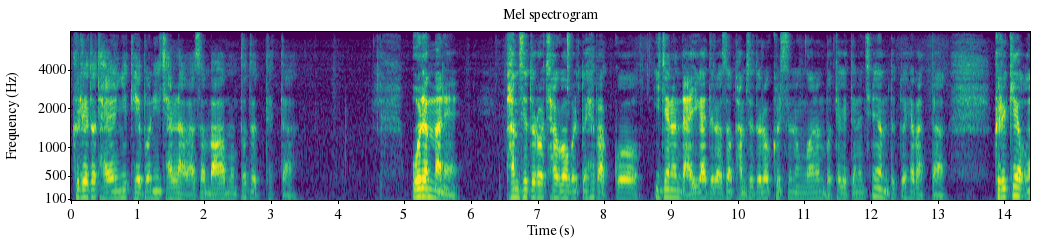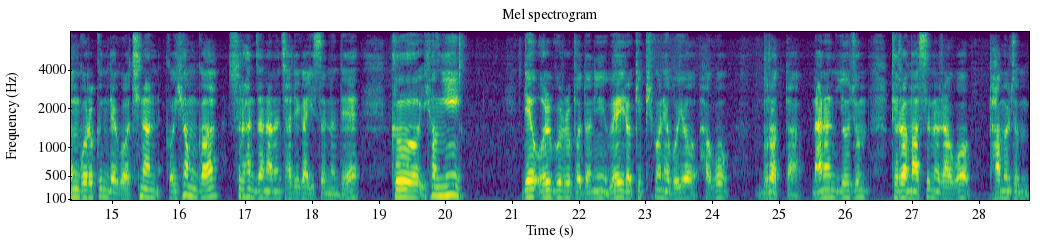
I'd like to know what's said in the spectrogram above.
그래도 다행히 대본이 잘 나와서 마음은 뿌듯했다. 오랜만에 밤새도록 작업을 또 해봤고 이제는 나이가 들어서 밤새도록 글 쓰는 거는 못하겠다는 체념도 또 해봤다. 그렇게 온고를 끝내고 친한 그 형과 술 한잔하는 자리가 있었는데 그 형이 내 얼굴을 보더니 왜 이렇게 피곤해 보여 하고 물었다. 나는 요즘 드라마 쓰느라고 밤을 좀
